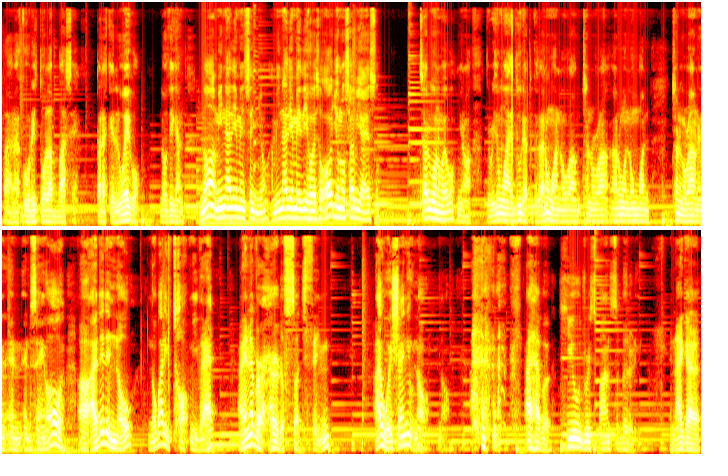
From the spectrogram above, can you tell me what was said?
para cubrir todas las bases, para que luego no digan, no, a mí nadie me enseñó, a mí nadie me dijo eso, oh, yo no sabía eso. Es algo nuevo, you know. The reason why I do that because I don't want no one turn around, I don't want no one turning around and, and, and saying, oh, uh, I didn't know. Nobody taught me that. I never heard of such thing. I wish I knew. No, no. I have a huge responsibility. And I got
